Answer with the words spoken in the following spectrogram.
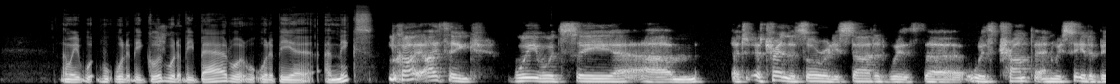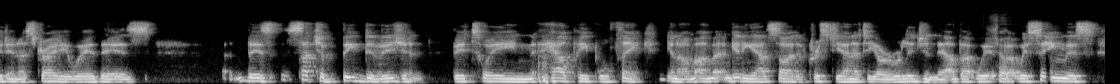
I mean, w- would it be good? Would it be bad? Would, would it be a, a mix? Look, I, I think we would see uh, um, a, a trend that's already started with uh, with Trump, and we see it a bit in Australia, where there's there's such a big division between how people think. You know, I'm, I'm getting outside of Christianity or religion now, but we're Sure. but we're seeing this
